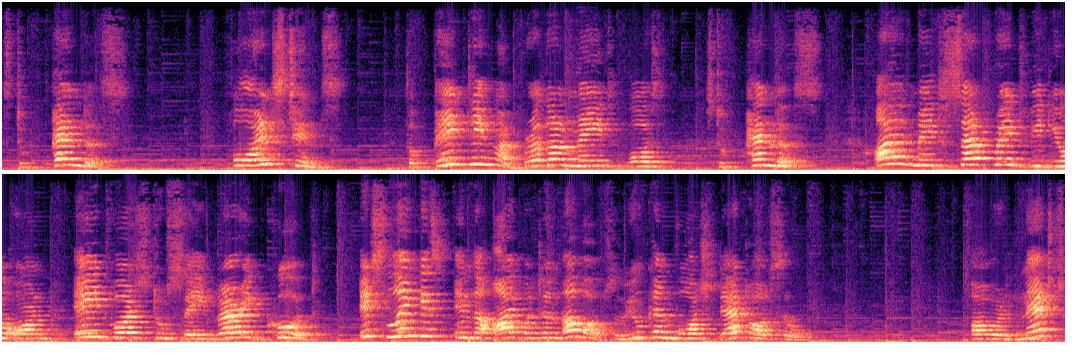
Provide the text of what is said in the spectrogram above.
stupendous. For instance, the painting my brother made was stupendous. I have made a separate video on 8 words to say very good. Its link is in the i button above so you can watch that also. Our next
